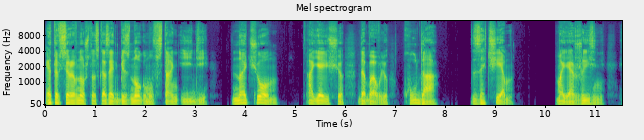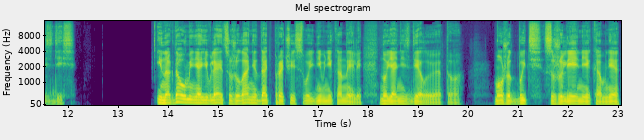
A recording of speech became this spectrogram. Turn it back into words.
Это все равно, что сказать безногому «встань и иди». На чем? А я еще добавлю «куда?» «Зачем?» Моя жизнь здесь. Иногда у меня является желание дать прочесть свой дневник Анели, но я не сделаю этого. Может быть, сожаление ко мне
